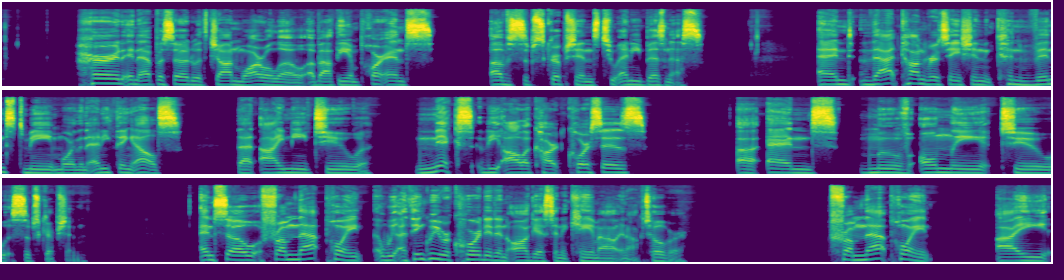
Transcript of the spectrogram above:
heard an episode with John Warrillow about the importance of subscriptions to any business. And that conversation convinced me more than anything else that I need to nix the a la carte courses uh, and move only to subscription. And so from that point, we I think we recorded in August and it came out in October. From that point, I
